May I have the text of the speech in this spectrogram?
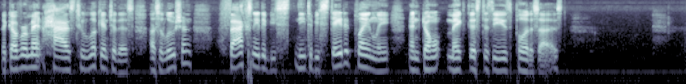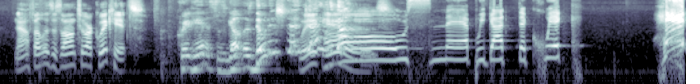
The government has to look into this. A solution: facts need to be need to be stated plainly, and don't make this disease politicized. Now, fellas, is on to our quick hits. quick hits. Let's go. Let's do this shit. Quick Jay. Let's go. Oh snap! We got the quick hits.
